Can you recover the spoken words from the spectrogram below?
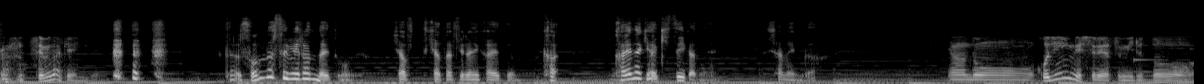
攻めなきゃいいんだよ。ただそんな攻めらんないと思うよ。キャキャタピラに変えても。か変えなきゃきついかね、斜面が。あのー個人輸入してるやつ見ると、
